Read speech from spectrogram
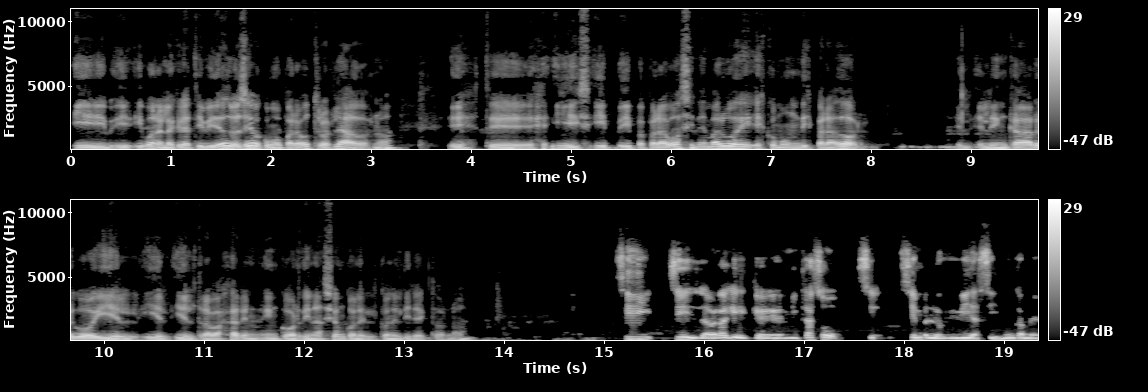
y, bueno, la creatividad lo lleva como para otros lados, ¿no? Este, y, para vos, sin embargo, es, como un disparador. El, encargo y el, y el, y el trabajar en, coordinación con el, con el director, ¿no? Sí, sí, la verdad que, en mi caso siempre lo viví así, nunca me,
